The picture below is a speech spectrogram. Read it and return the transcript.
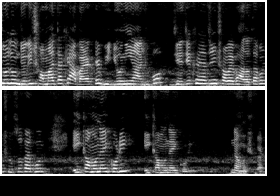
চলুন, যদি সময় থাকে আবার একটা ভিডিও নিয়ে আসব। যে যেখানে আছেন সবাই ভালো থাকুন, সুস্থ থাকুন। এই কামনাই করি, এই কামনাই করি। নমস্কার।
